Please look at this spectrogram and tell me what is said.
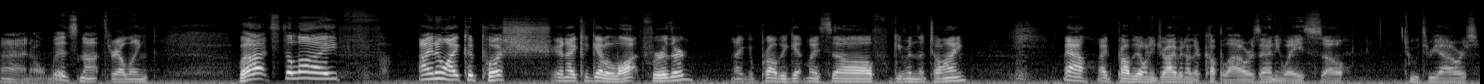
I know, it's not thrilling, but it's the life. I know I could push, and I could get a lot further. I could probably get myself, given the time, well, I'd probably only drive another couple hours anyway, so two, three hours.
